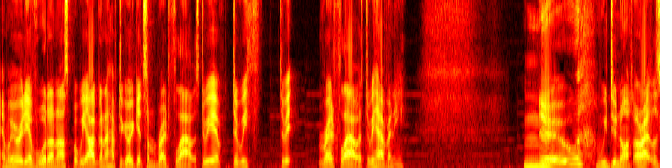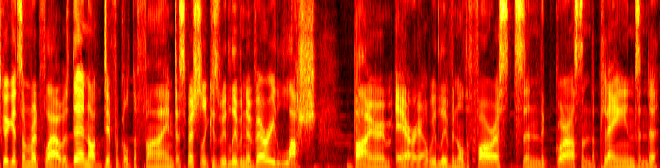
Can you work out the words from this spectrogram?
And we already have wood on us, but we are to have to go get some red flowers. Do we have, do we, do we, red flowers, do we have any? No, we do not. Alright, let's go get some red flowers. They're not difficult to find, especially because we live in a very lush biome area. We live in all the forests and the grass and the plains and the...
